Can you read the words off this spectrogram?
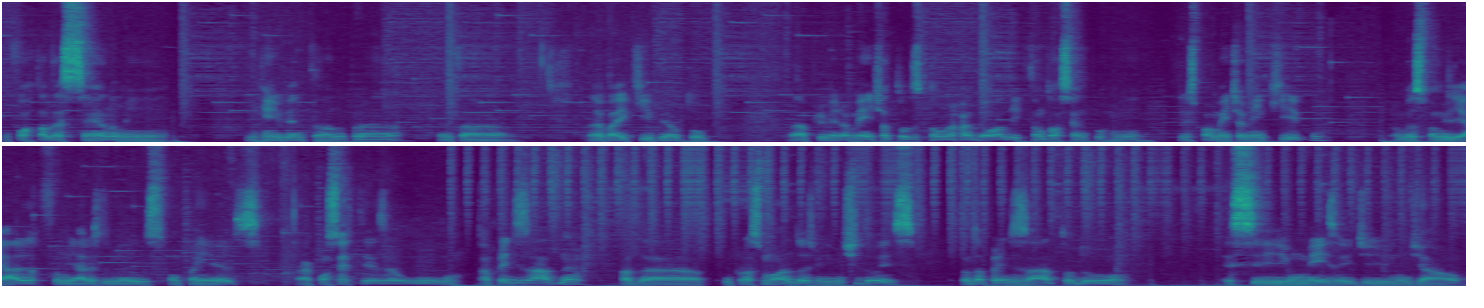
me fortalecendo, me, me reinventando para tentar levar a equipe ao topo. Ah, primeiramente, a todos que estão ao meu redor ali, que estão torcendo por mim, principalmente a minha equipe, aos meus familiares, familiares dos meus companheiros. Ah, com certeza o aprendizado, né? Para o próximo ano, 2022, todo aprendizado, todo esse um mês aí de mundial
